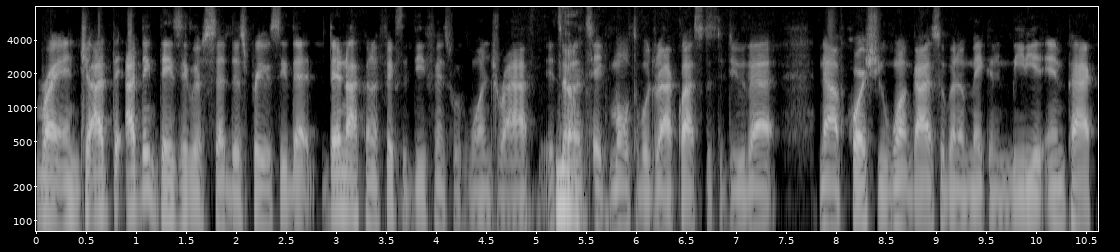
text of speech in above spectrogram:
Right, and I, th- I think Dave Ziegler said this previously that they're not going to fix the defense with one draft. It's no. going to take multiple draft classes to do that. Now, of course, you want guys who are going to make an immediate impact.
